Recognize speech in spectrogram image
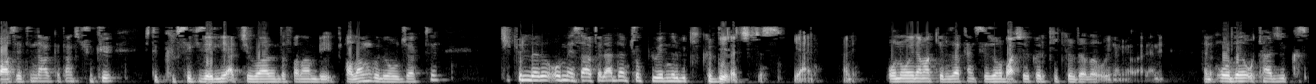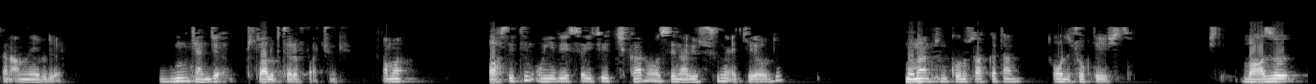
bahsettiğinde hakikaten çünkü işte 48-50 yard civarında falan bir alan golü olacaktı. Kicker'ları o mesafelerden çok güvenilir bir kicker değil açıkçası. Yani hani onu oynamak yerine zaten sezona başladıkları kicker'da da oynamıyorlar. Yani hani orada o tercihi kısmen anlayabiliyorum. Bunun kendi tutarlı bir tarafı var çünkü. Ama bahsettiğin 17 sayıyı çıkarmama senaryosu şunu etkiliyordu. Momentum konusu hakikaten orada çok değişti. İşte bazı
